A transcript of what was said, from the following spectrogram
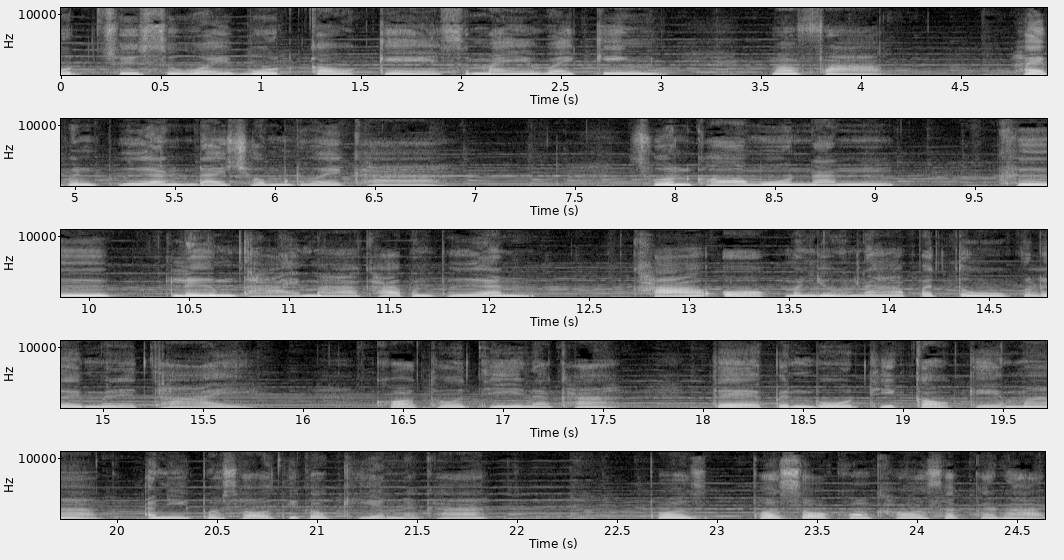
สถ์สวยๆ โบสถ์เก่าแก่สมัยไวกิ้ง มาฝากให้เพื่อนๆได้ชมด้วยค่ะ ส่วนข้อมูลนั้น คือลืมถ่ายมาค่ะเพื่อนๆ ขาออกมันอยู่หน้าประตูก็เลยไม่ได้ถ่าย ขอโทษทีนะคะ แต่เป็นโบสถ์ที่เก่าเก๋มาก อันนี้พศที่เขาเขียนนะคะพพศของเขาศักราช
